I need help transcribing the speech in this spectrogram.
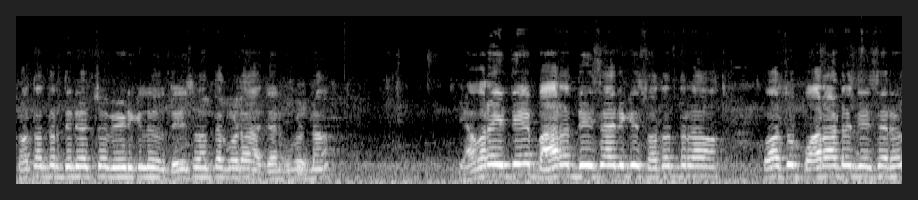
స్వతంత్ర దినోత్సవ వేడుకలు దేశం అంతా కూడా జరుపుకుంటున్నాం. ఎవరైతే భారతదేశానికి స్వతంత్రం కోసం పోరాటం చేశారో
